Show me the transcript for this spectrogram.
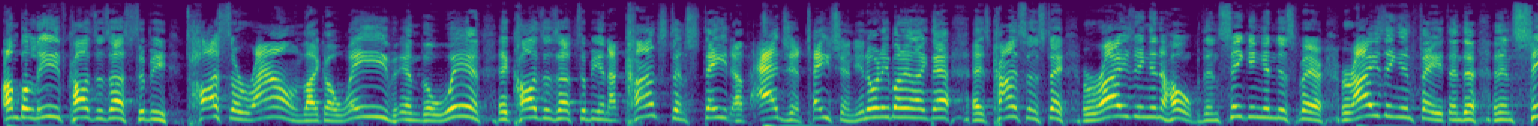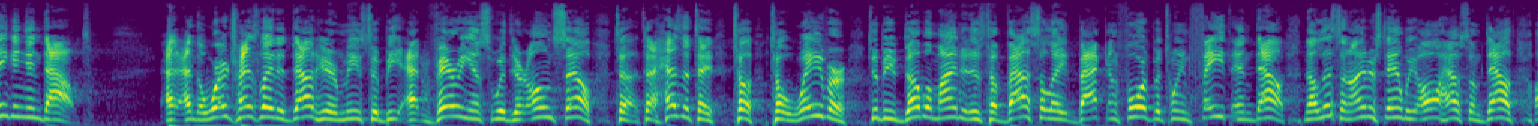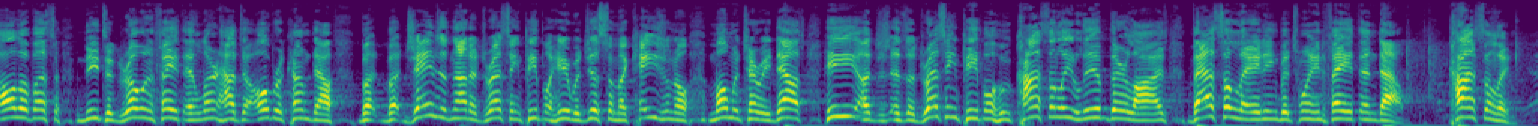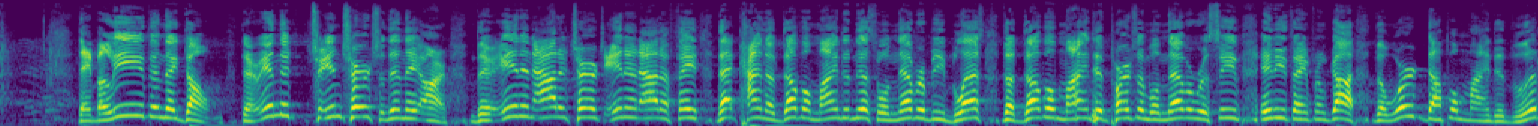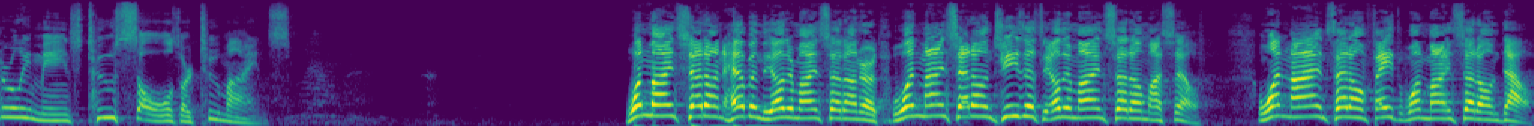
Unbelief causes us to be tossed around like a wave in the wind. It causes us to be in a constant state of agitation. You know anybody like that? It's constant state, rising in hope, then sinking in despair, rising in faith, and, the, and then sinking in doubt. And, and, the word translated doubt here means to be at variance with your own self, to, to hesitate, to, to waver, to be double-minded is to vacillate back and forth between faith and doubt. Now listen, I understand we all have some doubts. All of us need to grow in faith and learn how to overcome doubt. But, but James is not addressing people here with just some occasional momentary doubts. He is addressing people who constantly live their lives vacillating between faith and doubt. Constantly. They believe and they don't. They're in the in church and then they aren't. They're in and out of church, in and out of faith. That kind of double-mindedness will never be blessed. The double-minded person will never receive anything from God. The word double-minded literally means two souls or two minds. One mind set on heaven, the other mind set on earth. One mind set on Jesus, the other mind set on myself. One mind set on faith, one mind set on doubt.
